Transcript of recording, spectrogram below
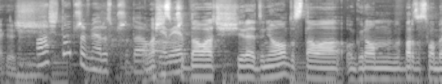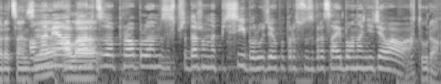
jakieś... Ona się dobrze w miarę sprzedała. Ona się sprzedała średnio, dostała ogromne, bardzo słabe recenzje, Ona miała ale... bardzo problem ze sprzedażą na PC, bo ludzie ją po prostu zwracali, bo ona nie działała. Która?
